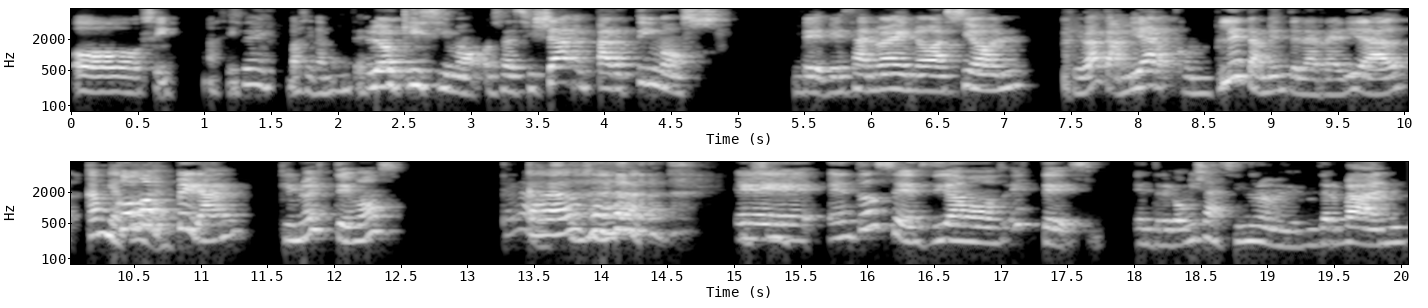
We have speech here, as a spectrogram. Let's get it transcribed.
O sí, así, Sí. básicamente. Loquísimo. O sea, si ya partimos de, de esa nueva innovación que va a cambiar completamente la realidad, Cambia ¿cómo todo. esperan que no estemos Cagados Eh, Entonces, digamos, este, es, entre comillas, síndrome de Peter Pan.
